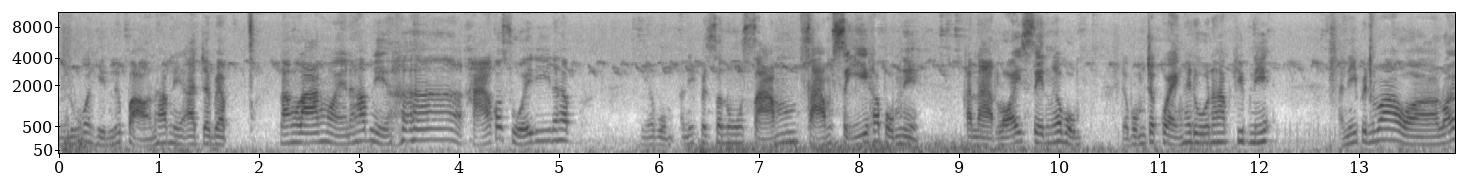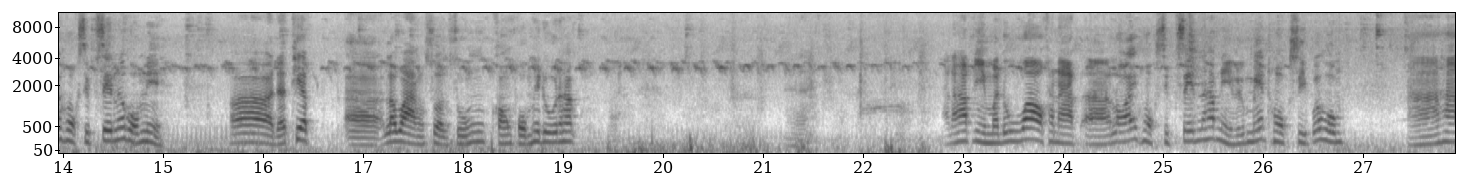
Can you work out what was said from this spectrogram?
ไม่รู้ว่าเห็นหรือเปล่านะครับ นี่อาจจะแบบลางๆหน่อยนะครับ นี่ขาก็สวยดีนะครับนี่ครับผมอันนี้เป็นสนูสามสามสีครับผมนี่ ขนาดร้อยเซนครับผม เดี๋ยวผมจะแกว่งให้ดูนะครับคลิปนี้ อันนี้เป็นว่าวร้อยหกสิบเซนครับผมนี่เดี๋ยวเทียบระหว่างส่วนสูงของผมให้ดูนะครับ อ่า นะครับ นี่มาดูว่าวขนาดอ่าร้อยหกสิบเซนนะครับนี่หรือเมตรหกสิบครับผมอ่าฮะ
